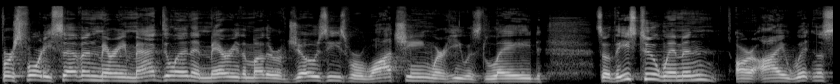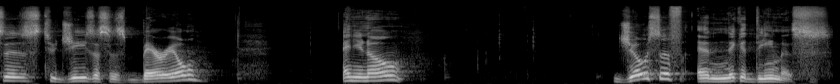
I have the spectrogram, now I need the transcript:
Verse 47 Mary Magdalene and Mary, the mother of Joses, were watching where he was laid. So these two women are eyewitnesses to Jesus' burial. And you know, Joseph and Nicodemus,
